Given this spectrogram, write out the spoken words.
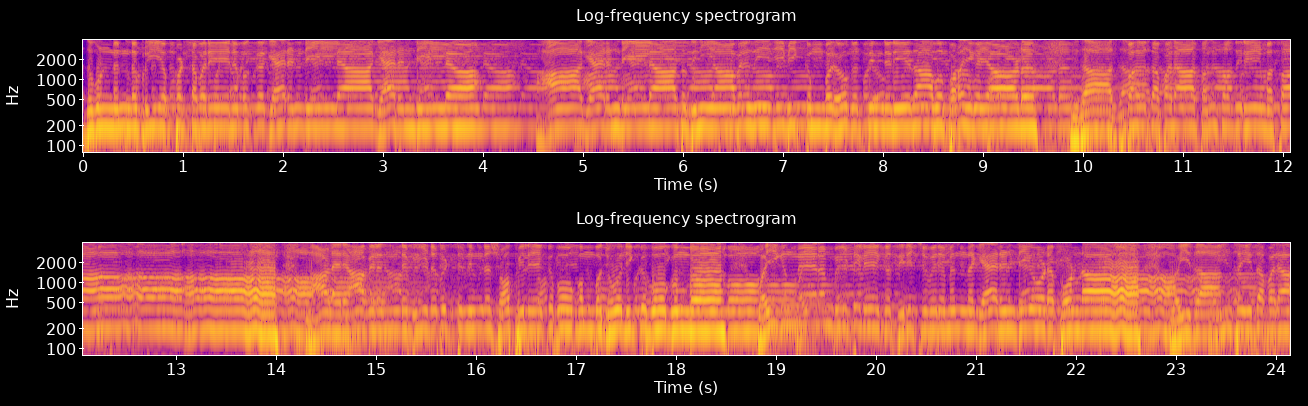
അതുകൊണ്ട് എന്റെ പ്രിയപ്പെട്ടവരെ നമുക്ക് ഗ്യാരണ്ടി ഇല്ല ഗ്യാരണ്ടി ഇല്ല. ആ ഗ്യാരണ്ടി ഇല്ലാത്ത ദുനിയാവിൽ നീ ജീവിക്കുമ്പോ ലോകത്തിന്റെ നേതാവ് പറയുകയാണ് നാളെ രാവിലെ നിന്റെ വീട് വിട്ട് നിന്റെ ഷോപ്പിലേക്ക് പോകുമ്പോ ജോലിക്ക് പോകുമ്പോ വൈകുന്നേരം വീട്ടിലേക്ക് തിരിച്ചു വരുമെന്ന ഗ്യാരണ്ടിയോടെ പോണ്ട. ചെയ്ത ഫലാ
